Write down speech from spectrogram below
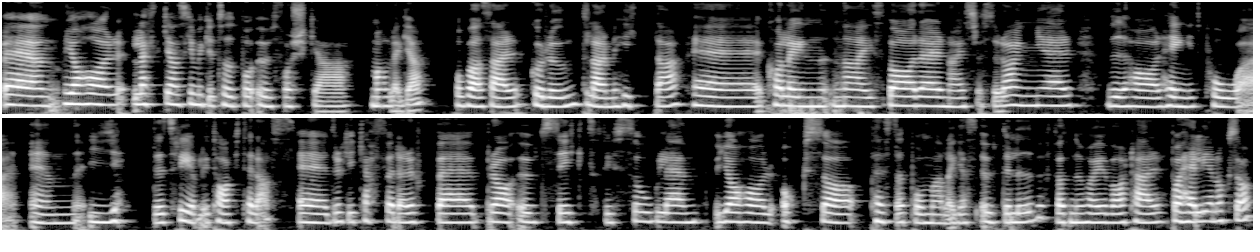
Eh, jag har lagt ganska mycket tid på att utforska Malaga. Och bara så här gå runt, lära mig hitta. Eh, kolla in nice barer, nice restauranger. Vi har hängt på en jättetrevlig takterrass. Eh, druckit kaffe där uppe, bra utsikt till solen. Jag har också testat på Malagas uteliv för att nu har jag varit här på helgen också.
